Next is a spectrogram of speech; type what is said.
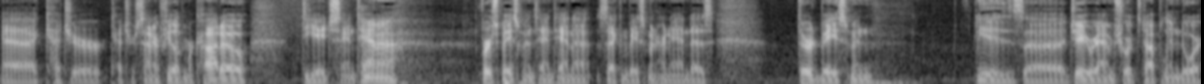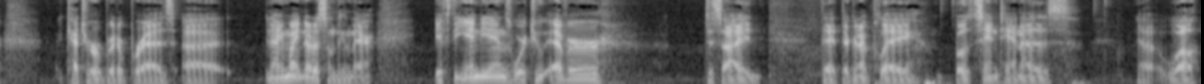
uh, catcher catcher center field Mercado, DH Santana, First baseman Santana, second baseman Hernandez, third baseman is uh, J Ram, shortstop Lindor, catcher Roberto Perez. Uh, now you might notice something there. If the Indians were to ever decide that they're going to play both Santana's, uh, well,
